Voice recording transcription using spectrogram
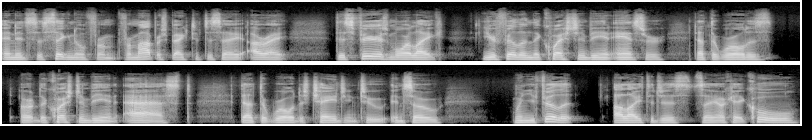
and it's a signal from from my perspective to say, all right, this fear is more like you're feeling the question being answered that the world is, or the question being asked that the world is changing to, and so when you feel it, I like to just say, okay, cool,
